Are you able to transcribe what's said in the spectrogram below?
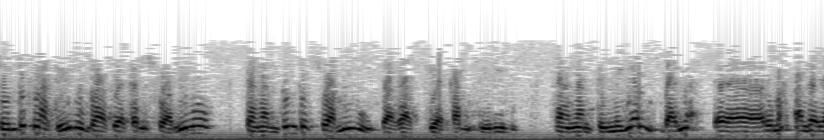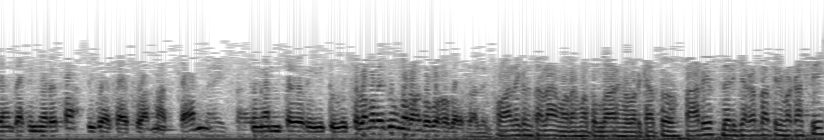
Tuntutlah dirimu bahagiakan suamimu, jangan tuntut suamimu bahagiakan dirimu. Jangan demikian banyak e, rumah tangga yang tadinya retak bisa saya selamatkan Baik, dengan teori itu. Assalamualaikum warahmatullahi wabarakatuh. Waalaikumsalam warahmatullahi wabarakatuh. Pak Arif dari Jakarta terima kasih.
